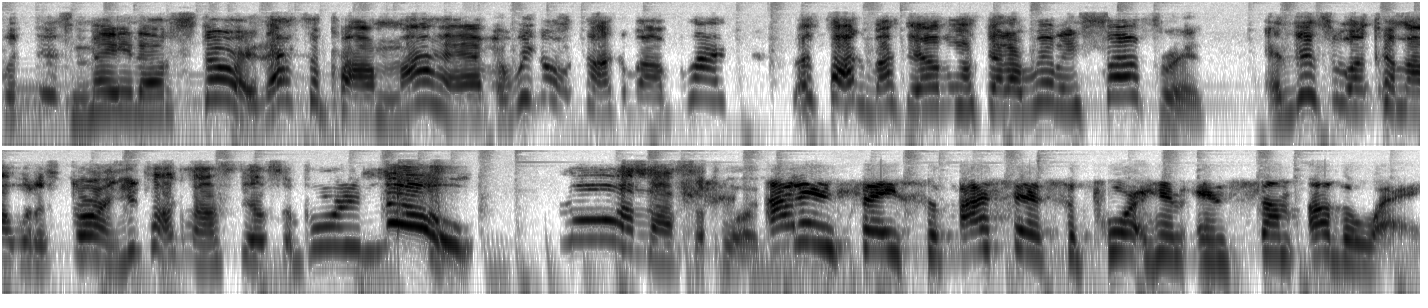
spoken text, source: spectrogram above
with this made up story. That's the problem I have. If we're going to talk about blacks, let's talk about the other ones that are really suffering. And this one come out with a story, and you talking about still supporting? No. No, I'm not supporting. I didn't say. su- I said support him in some other way.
